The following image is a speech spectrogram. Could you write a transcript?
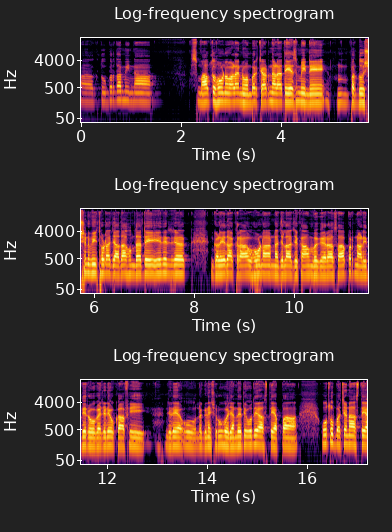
ਅਕਤੂਬਰ ਦਾ ਮਹੀਨਾ ਸਮਾਪਤ ਹੋਣ ਵਾਲਾ ਨਵੰਬਰ ਚੜ੍ਹਨ ਵਾਲਾ ਤੇ ਇਸ ਮਹੀਨੇ ਪ੍ਰਦੂਸ਼ਣ ਵੀ ਥੋੜਾ ਜ਼ਿਆਦਾ ਹੁੰਦਾ ਤੇ ਇਹਦੇ 'ਚ ਗਲੇ ਦਾ ਖਰਾਬ ਹੋਣਾ, ਨਜ਼ਲਾ ਜ਼ੁਕਾਮ ਵਗੈਰਾ, ਸਾਹ ਪ੍ਰਣਾਲੀ ਦੇ ਰੋਗ ਆ ਜਿਹੜੇ ਉਹ ਕਾਫੀ ਜਿਹੜੇ ਆ ਉਹ ਲੱਗਣੇ ਸ਼ੁਰੂ ਹੋ ਜਾਂਦੇ ਤੇ ਉਹਦੇ ਵਾਸਤੇ ਆਪਾਂ ਉਹ ਤੋਂ ਬਚਣ ਵਾਸਤੇ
